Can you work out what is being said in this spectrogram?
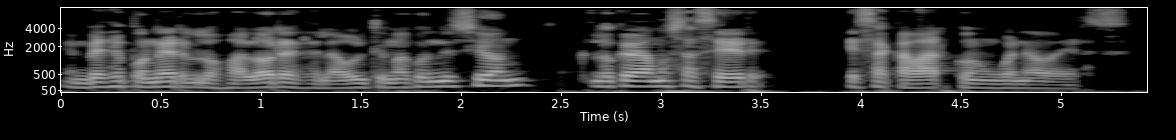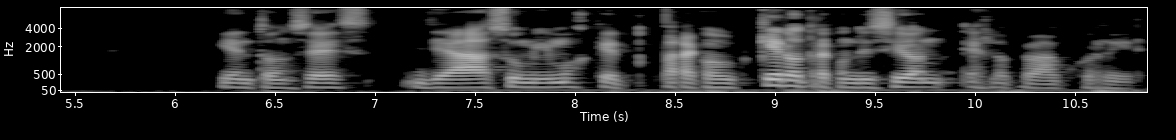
En vez de poner los valores de la última condición, lo que vamos a hacer es acabar con when others. Y entonces ya asumimos que para cualquier otra condición es lo que va a ocurrir.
